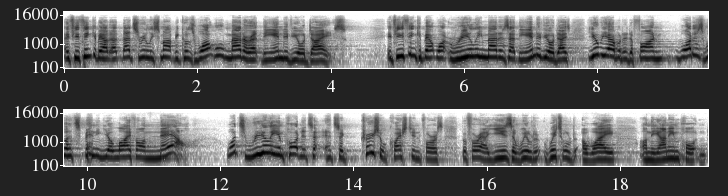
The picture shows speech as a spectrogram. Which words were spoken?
If you think about that, that's really smart because what will matter at the end of your days? If you think about what really matters at the end of your days, you'll be able to define what is worth spending your life on now. What's really important? It's a, it's a crucial question for us before our years are whittled away on the unimportant.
